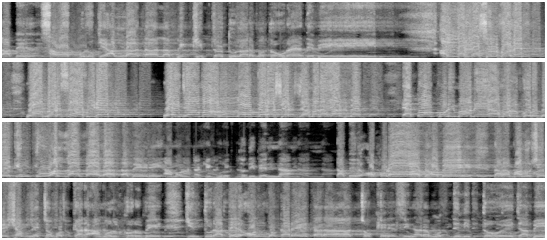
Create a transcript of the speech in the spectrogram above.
তাদের সওয়াব গুলোকে আল্লাহ তাআলা বিক্ষিপ্ত দুলার মতো উড়াইয়া দেবে। আল্লাহর রাসূল বলেন, ও আমার সাহাবীরা, ওই যে আমার উম্মত যারা শেষ জামানায় আসবে এত পরিমাণে আমল করবে, কিন্তু আল্লাহ তাআলা তাদের এই আমলটাকে গুরুত্ব দিবেন না। তাদের অপরাধ হবে, তারা মানুষের সামনে চমৎকার আমল করবে, কিন্তু রাতের অন্ধকারে তারা চোখের জিনার মধ্যে লিপ্ত হয়ে যাবে।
